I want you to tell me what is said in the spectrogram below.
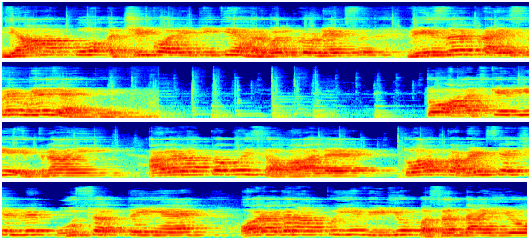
यहाँ आपको अच्छी क्वालिटी के हर्बल प्रोडक्ट्स रीजनल प्राइस में मिल जाएँगे। तो आज के लिए इतना ही। अगर आपका कोई सवाल है तो आप कमेंट सेक्शन में पूछ सकते हैं। और अगर आपको ये वीडियो पसंद आई हो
